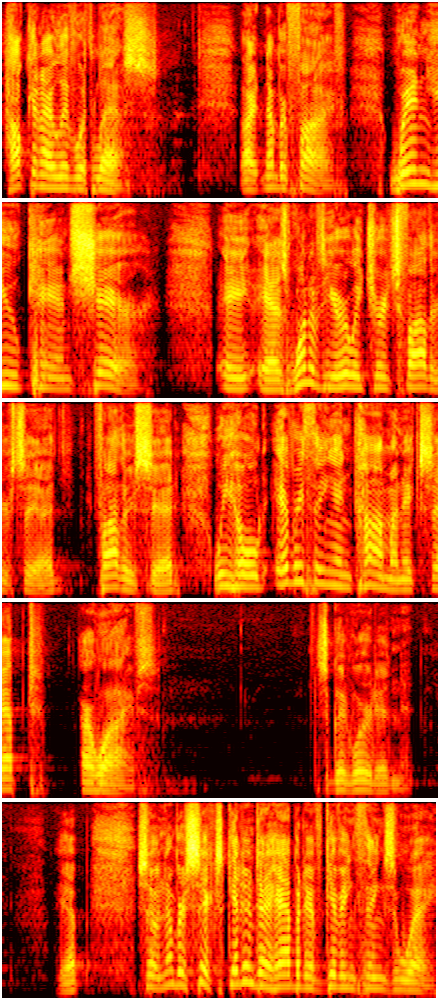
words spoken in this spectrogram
How can I live with less? All right, number five, when you can share. A, as one of the early church fathers said, fathers said, we hold everything in common except our wives. It's a good word, isn't it? Yep. So, number six, get into the habit of giving things away.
